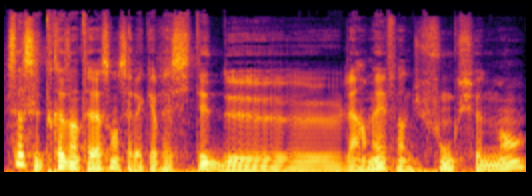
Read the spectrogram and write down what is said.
Ça, c'est très intéressant. C'est la capacité de l'armée, enfin, du fonctionnement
